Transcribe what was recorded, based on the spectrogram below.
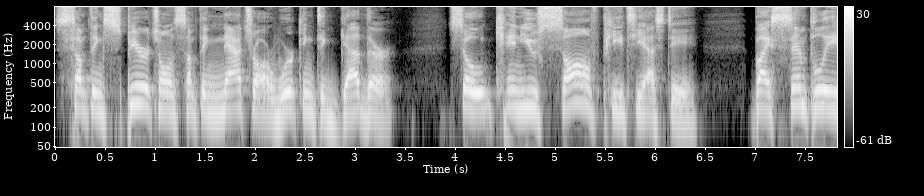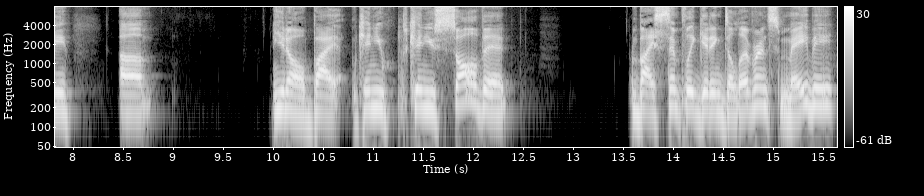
something spiritual and something natural are working together. So, can you solve PTSD by simply, um, you know, by can you can you solve it by simply getting deliverance? Maybe,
